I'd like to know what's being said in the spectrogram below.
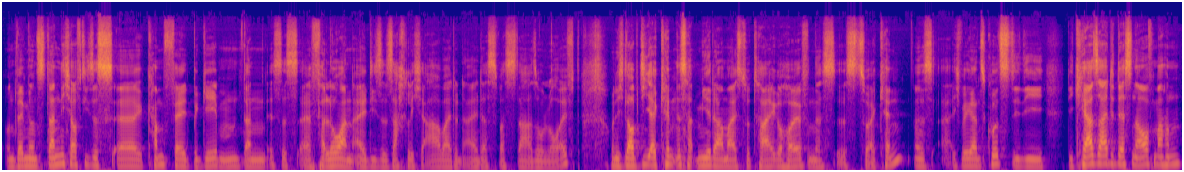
und wenn wir uns dann nicht auf dieses äh, Kampffeld begeben, dann ist es äh, verloren, all diese sachliche Arbeit und all das, was da so läuft. Und ich glaube, die Erkenntnis hat mir damals total geholfen, das, das zu erkennen. Das, ich will ganz kurz die, die, die Kehrseite dessen aufmachen.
